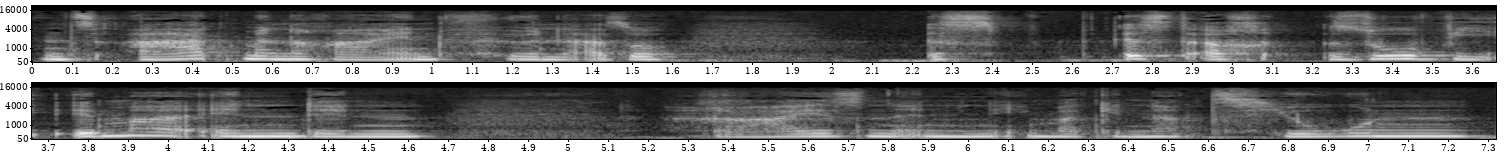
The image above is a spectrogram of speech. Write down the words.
ins Atmen reinführen. Also es ist auch so wie immer in den Reisen, in den Imaginationen,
